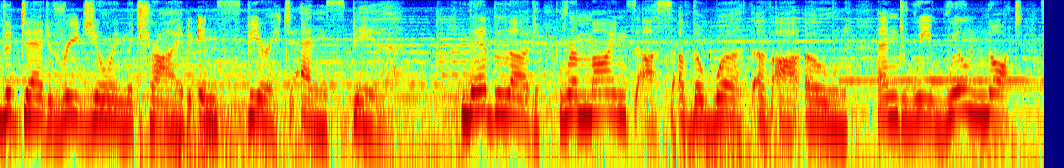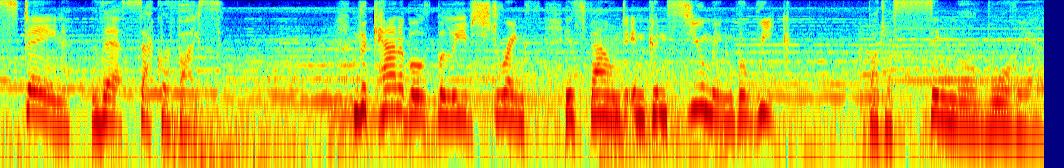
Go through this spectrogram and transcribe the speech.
The dead rejoin the tribe in spirit and spear. Their blood reminds us of the worth of our own, and we will not stain their sacrifice. The cannibals believe strength is found in consuming the weak. But a single warrior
